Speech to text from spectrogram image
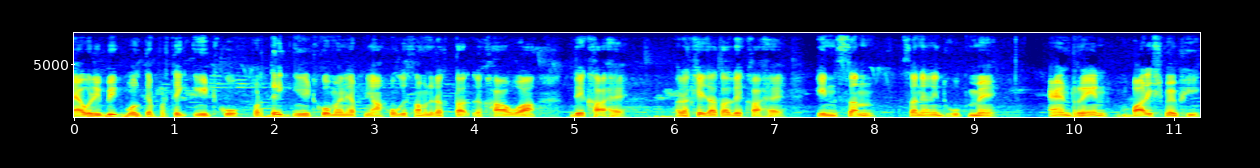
एवरी ब्रिक बोलते हैं प्रत्येक ईंट को। प्रत्येक ईंट को मैंने अपनी आँखों के सामने रखता, रखा हुआ देखा है। रखे जाता देखा है। इन सन सन यानी धूप में। एंड रेन बारिश में भी।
